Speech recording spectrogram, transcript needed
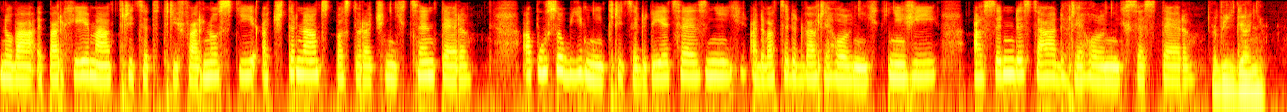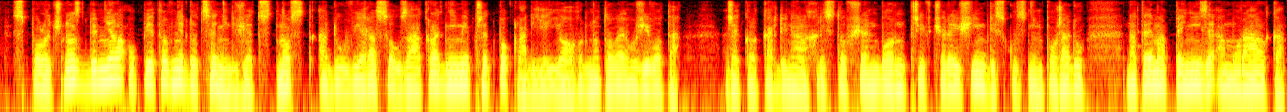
Nová eparchie má 33 farností a 14 pastoračních center a působí v ní 30 diecézních a 22 řeholních kněží a 70 řeholních sester. Vídeň. Společnost by měla opětovně docenit, že ctnost a důvěra jsou základními předpoklady jejího hodnotového života, řekl kardinál Christoph Schönborn při včerejším diskusním pořadu na téma peníze a morálka,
